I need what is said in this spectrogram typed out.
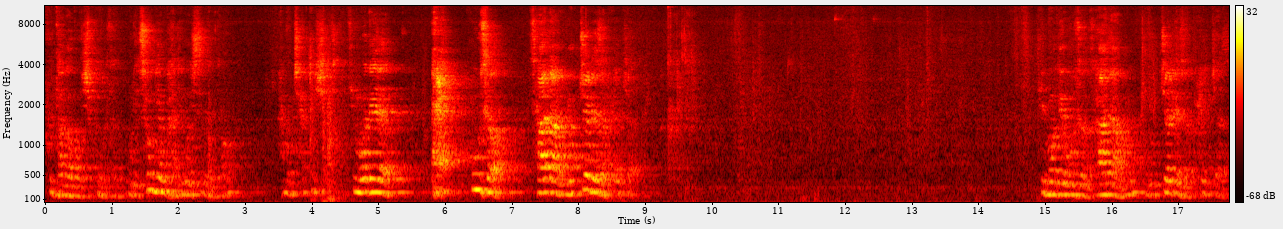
부탁하고 싶은 것은 우리 성경 가지고 있으면요. 한번 찾으십시오. 디모데 후서 4장 6절에서 8절. 디모데 후서 4장 6절에서 8절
